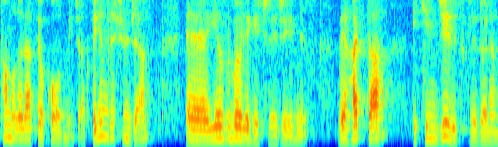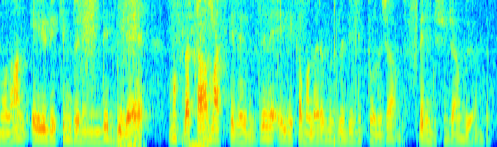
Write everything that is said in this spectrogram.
tam olarak yok olmayacak. Benim düşüncem e, yazı böyle geçireceğimiz ve hatta ikinci riskli dönem olan Eylül-Ekim döneminde bile mutlaka maskelerimizle ve el yıkamalarımızla birlikte olacağımız. Benim düşüncem bu yönde.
